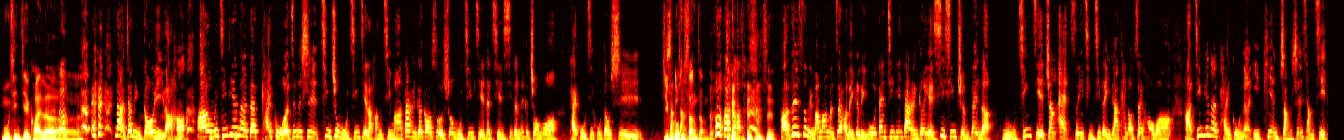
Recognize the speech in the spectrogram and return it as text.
母亲节快乐！那将你勾引了哈。好，我们今天呢的台股啊，真的是庆祝母亲节的行情吗？大人哥告诉我说，母亲节的前夕的那个周末，台股几乎都是。几乎都是上涨的，对，是是是。好，这是送给妈妈们最好的一个礼物。但今天大人哥也细心准备了母亲节专案，所以请记得一定要看到最后哦。好，今天的台股呢一片掌声响起，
